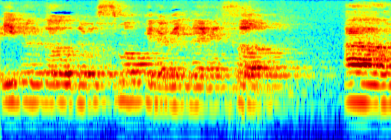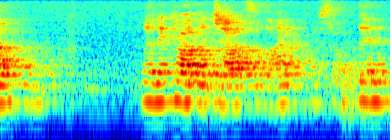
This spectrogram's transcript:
even though there was smoke and everything. And so, um, what they call the jaws of life or something,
